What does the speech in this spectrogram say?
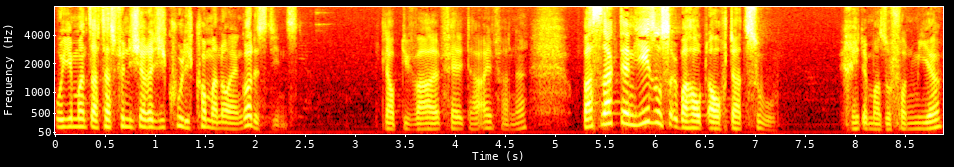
wo jemand sagt, das finde ich ja richtig cool, ich komme an euren Gottesdienst glaube, die Wahl fällt da einfach. Ne? Was sagt denn Jesus überhaupt auch dazu? Ich rede immer so von mir.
